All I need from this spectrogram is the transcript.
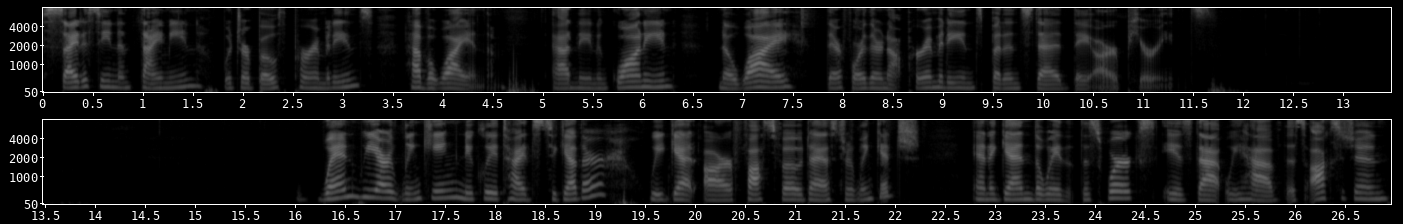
Cytosine and thymine, which are both pyrimidines, have a Y in them. Adenine and guanine, no Y, therefore they're not pyrimidines, but instead they are purines. When we are linking nucleotides together, we get our phosphodiester linkage. And again, the way that this works is that we have this oxygen.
